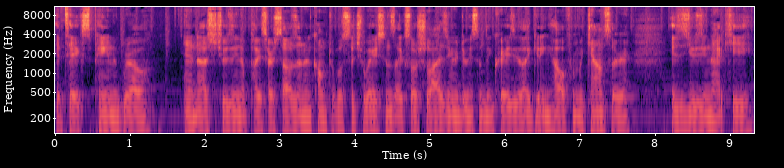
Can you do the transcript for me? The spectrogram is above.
it takes pain to grow and us choosing to place ourselves in uncomfortable situations like socializing or doing something crazy like getting help from a counselor is using that key.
